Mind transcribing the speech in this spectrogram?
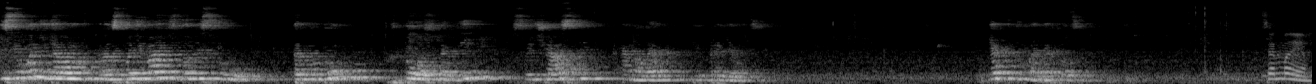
І сьогодні я вам е, сподіваюся донесу таку думку, хто ж такий сучасний MLM підприємець. Як ви думаєте, хто це? Це ми.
